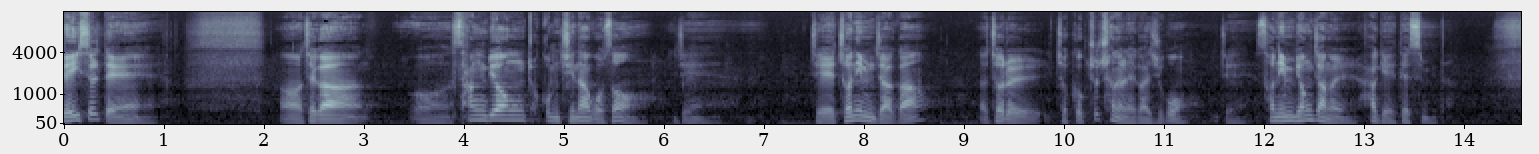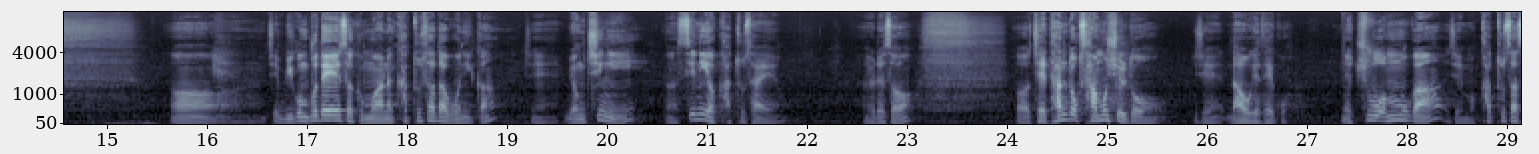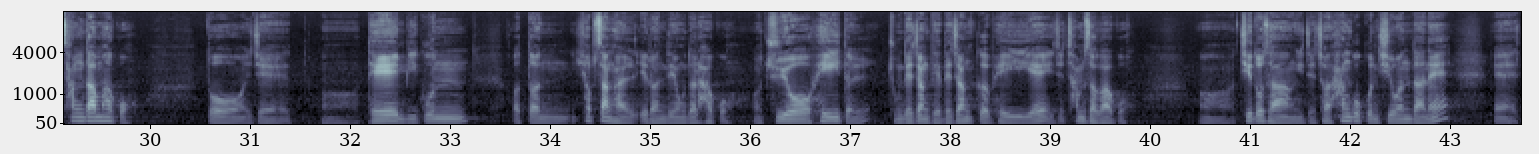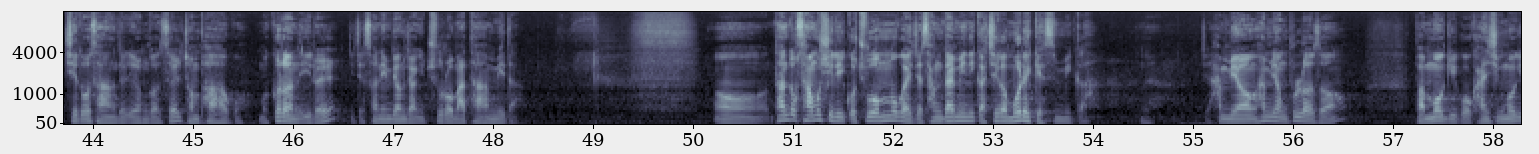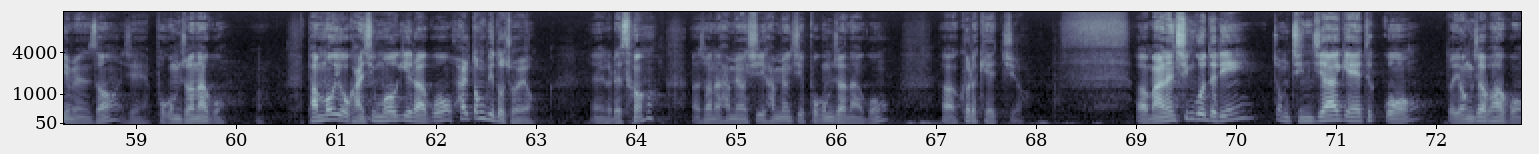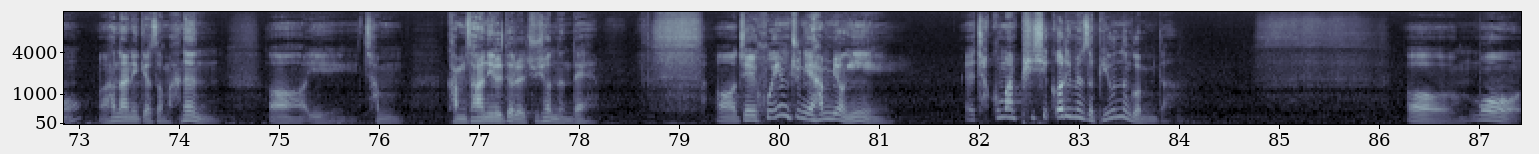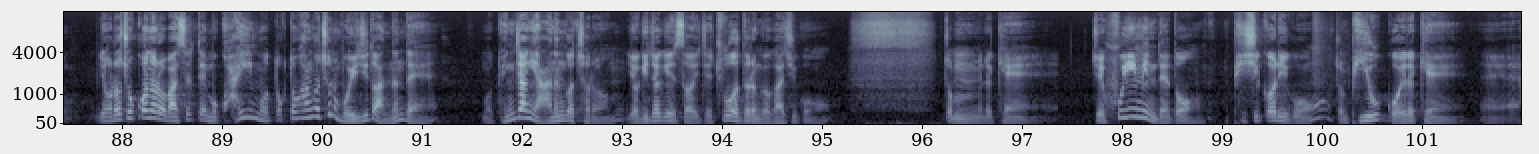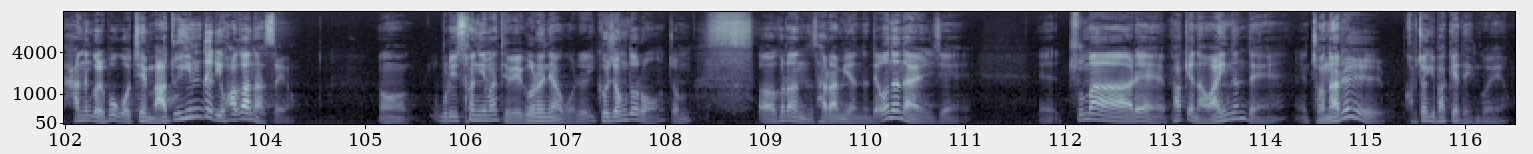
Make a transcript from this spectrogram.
군대에 있을 때 어, 제가 어, 상병 조금 지나고서 이제 제 전임자가 저를 적극 추천을 해가지고 이제 선임병장을 하게 됐습니다. 어, 미군 부대에서 근무하는 카투사다 보니까 명칭이 어, 시니어 카투사예요. 그래서 어, 제 단독 사무실도 이제 나오게 되고 네, 주 업무가 이제 뭐 카투사 상담하고 또 이제 어, 대미군 어떤 협상할 이런 내용들 하고 어, 주요 회의들 중대장 대대장급 회의에 이제 참석하고 어, 지도사항 이제 전 한국군 지원단의 예, 지도사항들 이런 것을 전파하고 뭐 그런 일을 이제 선임병장이 주로 맡아 합니다. 어, 단독 사무실이 있고 주 업무가 이제 상담이니까 제가 뭘 했겠습니까? 한 명 한명 불러서 밥 먹이고 간식 먹이면서 이제 복음 전하고 밥 먹이고 간식 먹이라고 활동비도 줘요. 예, 그래서 저는 한 명씩 한 명씩 복음 전하고 어, 그렇게 했죠. 어, 많은 친구들이 좀 진지하게 듣고 또 영접하고 어, 하나님께서 많은 어, 이참 감사한 일들을 주셨는데 어, 제 후임 중에 한 명이 자꾸만 피식거리면서 비웃는 겁니다. 어, 뭐 여러 조건으로 봤을 때 뭐 과히 뭐 똑똑한 것처럼 보이지도 않는데 뭐 굉장히 아는 것처럼 여기저기서 이제 주워 들은 거 가지고 좀 이렇게 제 후임인데도 피식거리고 좀 비웃고 이렇게 하는 걸 보고 제 마두힘들이 화가 났어요. 어, 우리 선임한테 왜 그러냐고 그 정도로 좀 어, 그런 사람이었는데 어느 날 이제 주말에 밖에 나와 있는데 전화를 갑자기 받게 된 거예요.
